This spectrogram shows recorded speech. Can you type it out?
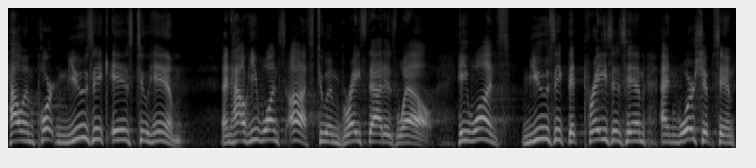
how important music is to him and how he wants us to embrace that as well. He wants music that praises him and worships him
